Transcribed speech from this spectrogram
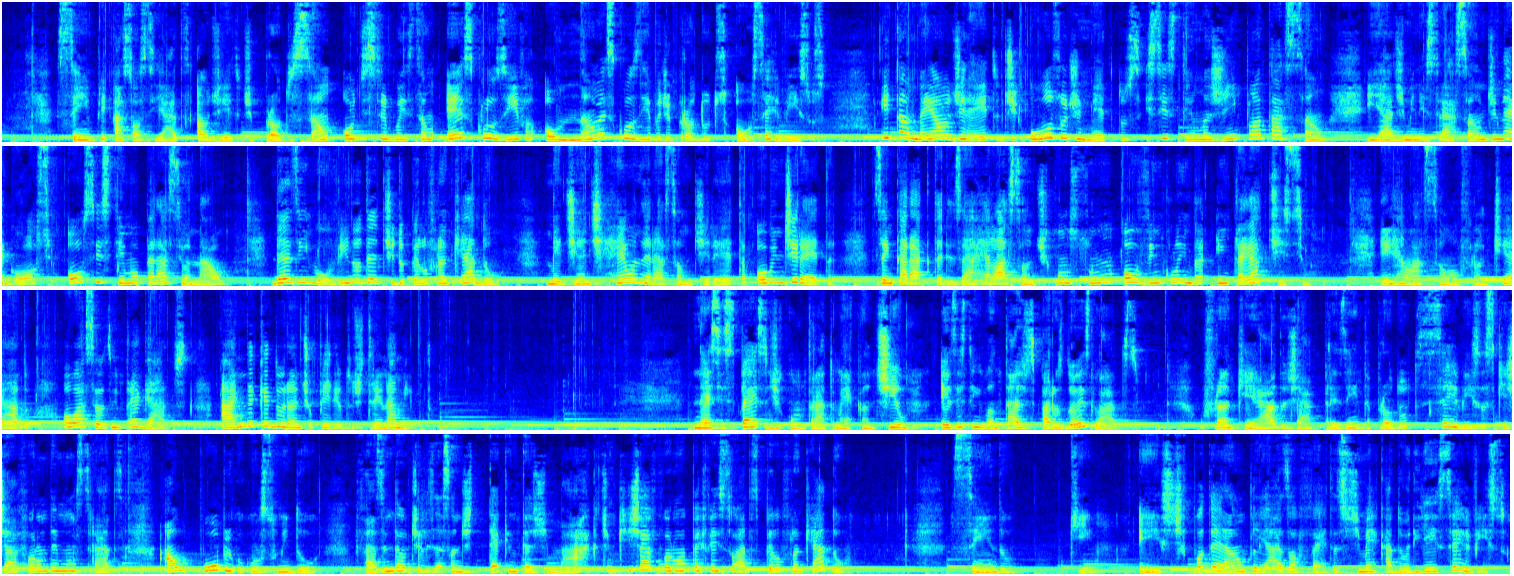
sempre associados ao direito de produção ou distribuição exclusiva ou não exclusiva de produtos ou serviços e também ao direito de uso de métodos e sistemas de implantação e administração de negócio ou sistema operacional desenvolvido ou detido pelo franqueador, mediante remuneração direta ou indireta, sem caracterizar relação de consumo ou vínculo empregatício em relação ao franqueado ou a seus empregados, ainda que durante o período de treinamento. Nessa espécie de contrato mercantil, existem vantagens para os dois lados. O franqueado já apresenta produtos e serviços que já foram demonstrados ao público consumidor, fazendo a utilização de técnicas de marketing que já foram aperfeiçoadas pelo franqueador, sendo que este poderá ampliar as ofertas de mercadoria e serviço,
